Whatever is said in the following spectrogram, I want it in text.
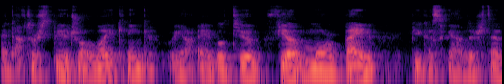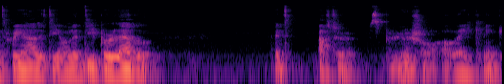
And after spiritual awakening, we are able to feel more pain because we understand reality on a deeper level. And after spiritual awakening,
